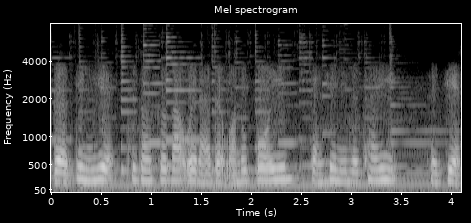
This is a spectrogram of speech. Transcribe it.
的订阅，自动收到未来的网络播音。感谢您的参与，再见。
